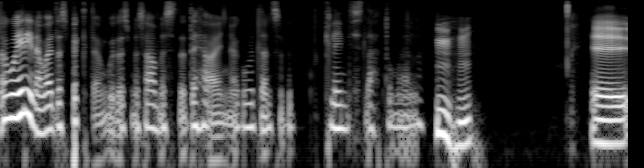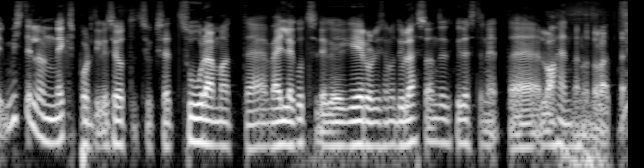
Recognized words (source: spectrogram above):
nagu erinevaid aspekte on, kuidas me saame seda teha, onju, aga ma ütlen, et sa pead kliendist lähtuma jälle mm. -hmm mis teil on ekspordiga seotud siuksed suuremad äh, väljakutsed ja kõige keerulisemad ülesanded, kuidas te need äh, lahendanud olete?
